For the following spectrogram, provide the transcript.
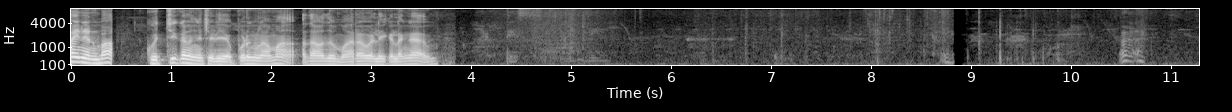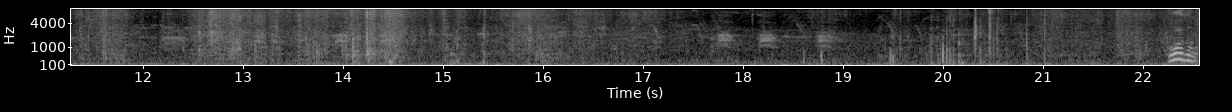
ஹாய் நண்பா. குச்சி கிழங்கு செடியை பிடுங்கலாமா? அதாவது மரவள்ளி கிழங்க. போதும்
